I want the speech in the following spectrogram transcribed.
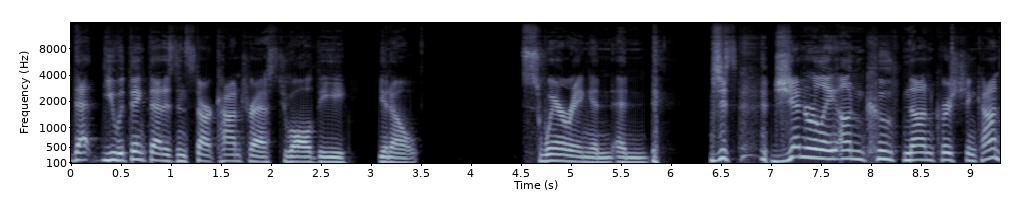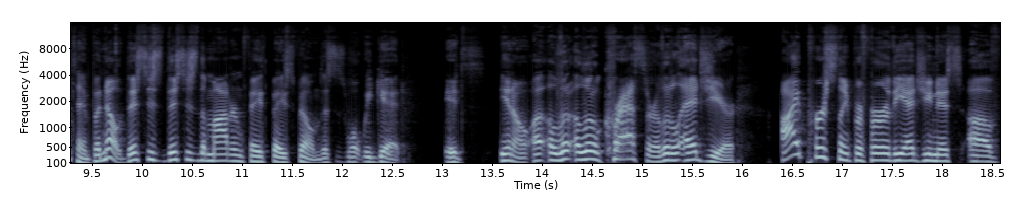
that you would think that is in stark contrast to all the you know swearing and and just generally uncouth non-Christian content. But no, this is this is the modern faith-based film. This is what we get. It's you know a, a, li- a little crasser, a little edgier. I personally prefer the edginess of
